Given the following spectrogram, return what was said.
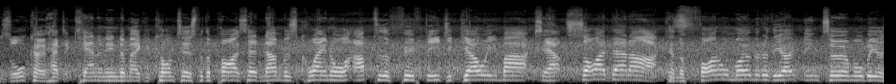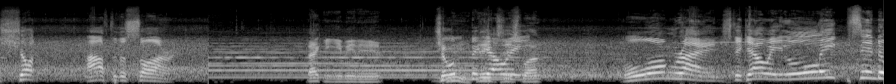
Zorko had to cannon in to make a contest, but the Pies had numbers. Quaynor up to the 50. DeGoey marks outside that arc, and the final moment of the opening term will be a shot after the siren. Backing him in here. Mm-hmm. Jordan Needs this one. Long range. DeGoey leaps into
